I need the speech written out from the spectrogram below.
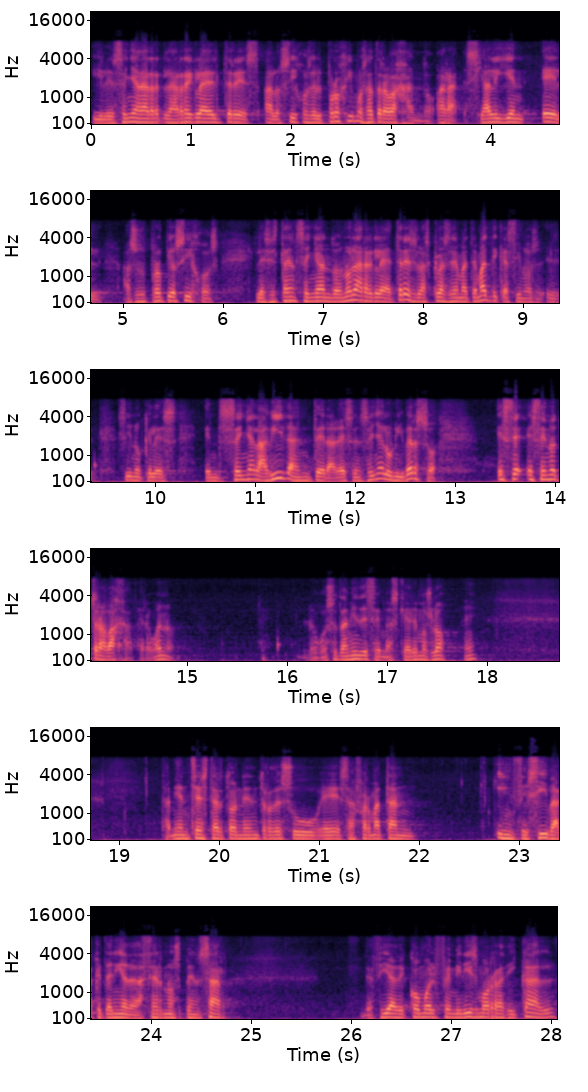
Y le enseña la, regla del 3 a los hijos del prójimo, está trabajando. Ahora, si alguien, él, a sus propios hijos, les está enseñando no la regla de 3 en las clases de matemáticas, sino, eh, sino, que les enseña la vida entera, les enseña el universo, ese, ese no trabaja, pero bueno. Luego eso también desenmascarémoslo. ¿eh? También Chesterton, dentro de su, eh, esa forma tan incisiva que tenía de hacernos pensar, decía de cómo el feminismo radical,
